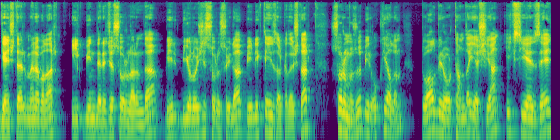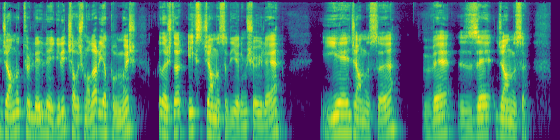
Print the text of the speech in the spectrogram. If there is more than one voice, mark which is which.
Speaker 1: Gençler merhabalar. İlk bin derece sorularında bir biyoloji sorusuyla birlikteyiz arkadaşlar. Sorumuzu bir okuyalım. Doğal bir ortamda yaşayan X, Y, Z canlı türleriyle ilgili çalışmalar yapılmış. Arkadaşlar X canlısı diyelim şöyle. Y canlısı ve Z canlısı.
